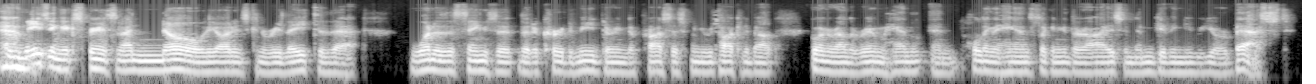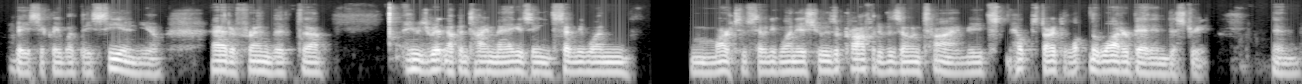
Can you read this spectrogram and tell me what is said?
an amazing experience, and I know the audience can relate to that one of the things that, that occurred to me during the process when you were talking about going around the room hand, and holding the hands, looking at their eyes, and them giving you your best, basically what they see in you. I had a friend that uh, he was written up in Time Magazine, 71, March of 71 issue, as a prophet of his own time. He helped start the, waterbed industry in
